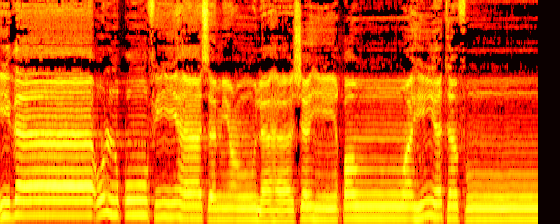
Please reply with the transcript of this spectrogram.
إذا ألقوا فيها سمعوا لها شهيقا وهي تفور.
